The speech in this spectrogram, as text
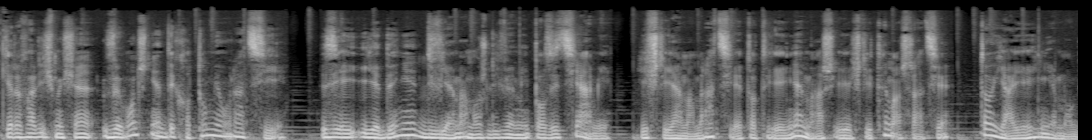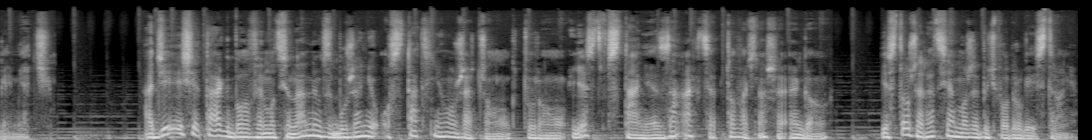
kierowaliśmy się wyłącznie dychotomią racji z jej jedynie dwiema możliwymi pozycjami. Jeśli ja mam rację, to ty jej nie masz, i jeśli ty masz rację, to ja jej nie mogę mieć. A dzieje się tak, bo w emocjonalnym wzburzeniu ostatnią rzeczą, którą jest w stanie zaakceptować nasze ego, jest to, że racja może być po drugiej stronie.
